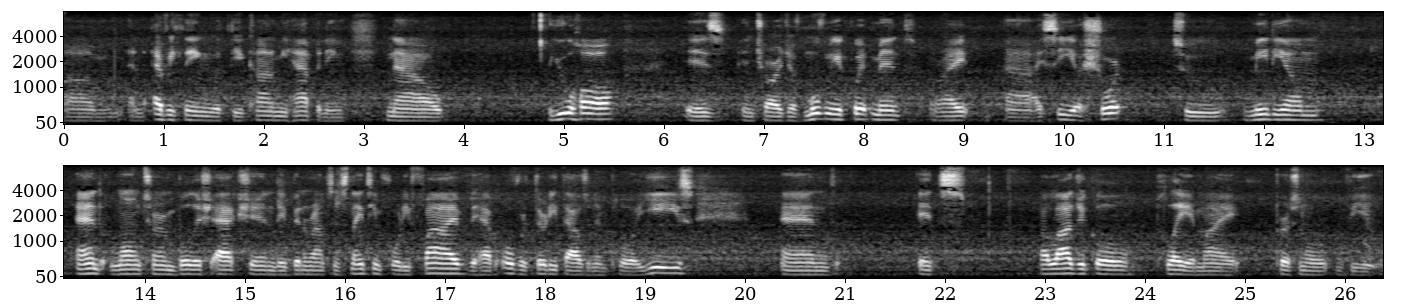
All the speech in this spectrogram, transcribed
um, and everything with the economy happening. Now, U-Haul is in charge of moving equipment, right? Uh, I see a short to medium and long-term bullish action. They've been around since 1945. They have over 30,000 employees, and it's a logical play in my personal view.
